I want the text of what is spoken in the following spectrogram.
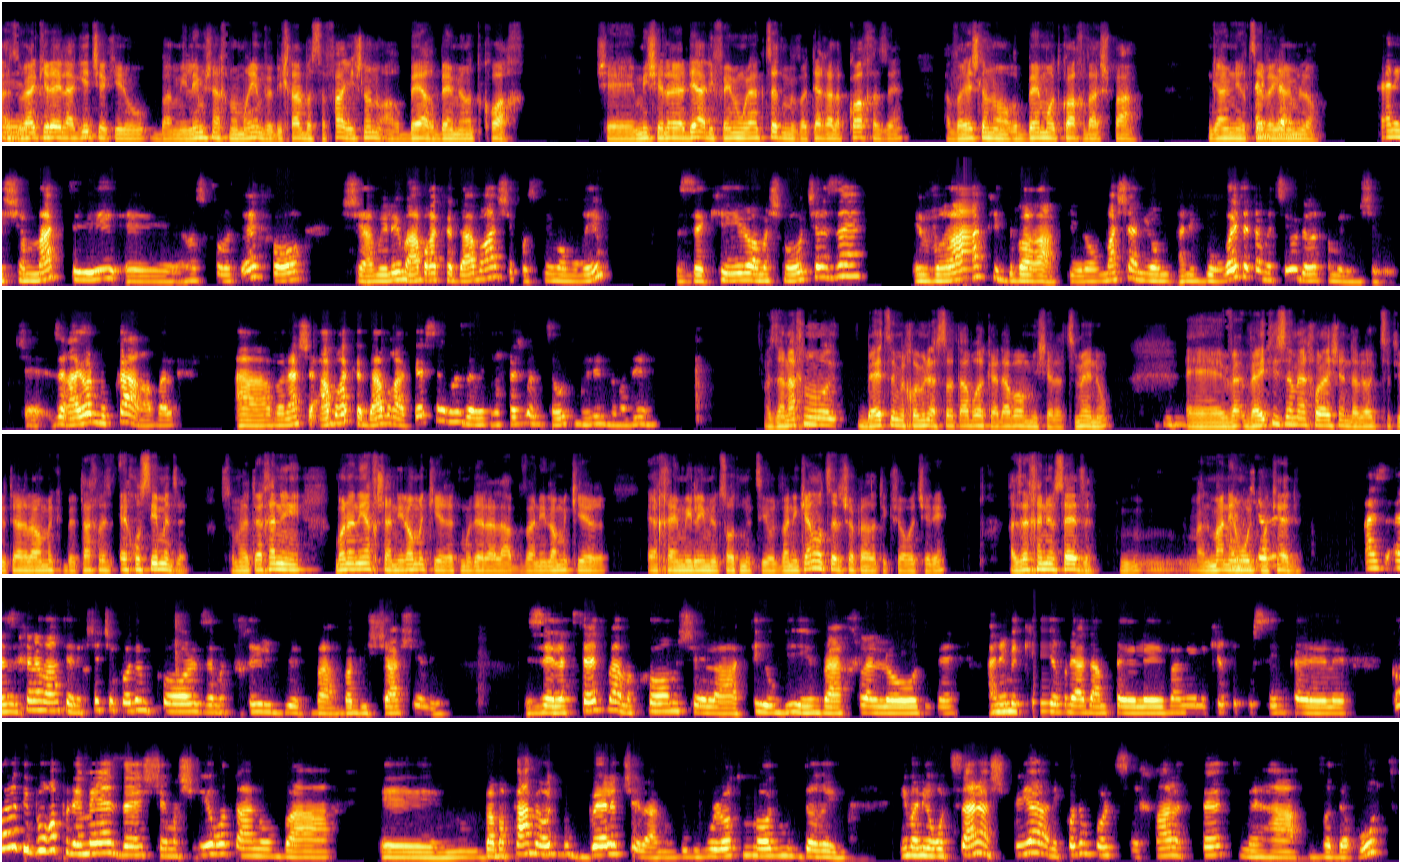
אז אולי כדאי להגיד שכאילו במילים שאנחנו אומרים ובכלל בשפה יש לנו הרבה הרבה מאוד כוח. שמי שלא יודע, לפעמים אולי קצת מוותר על הכוח הזה, אבל יש לנו הרבה מאוד כוח והשפעה, גם אם נרצה וגם אם לא. אני שמעתי, אה, אני לא זוכרת איפה, שהמילים אברה קדברה שחושפים אומרים, זה כאילו המשמעות של זה, אברה כדברה, כאילו מה שאני אני בורט את המציאות דרך המילים שלי, שזה רעיון מוכר, אבל ההבנה שאברה קדברה, הקסם הזה מתרחש באמצעות מילים, זה מדהים. אז אנחנו בעצם יכולים לעשות אברה קדברה משל עצמנו, והייתי שמח אולי שנדבר קצת יותר לעומק בתכלס, איך עושים את זה. זאת אומרת, איך אני, בוא נניח שאני לא מכיר את מודל הלאב, ואני לא מכיר איך מילים יוצרות מציאות, ואני כן רוצה לשפר את התקשורת שלי, אז איך אני עושה את זה? על מה אני אמור להתמקד? אז, אז לכן אמרתי, אני חושבת שקודם כל זה מתחיל בגישה שלי. זה לצאת מהמקום של התיוגים וההכללות, ואני מכיר בני אדם כאלה, ואני מכיר טיפוסים כאלה. כל הדיבור הפנימי הזה שמשאיר אותנו ב, אה, במפה המאוד מוגבלת שלנו, בגבולות מאוד מוגדרים. אם אני רוצה להשפיע, אני קודם כל צריכה לצאת מהוודאות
